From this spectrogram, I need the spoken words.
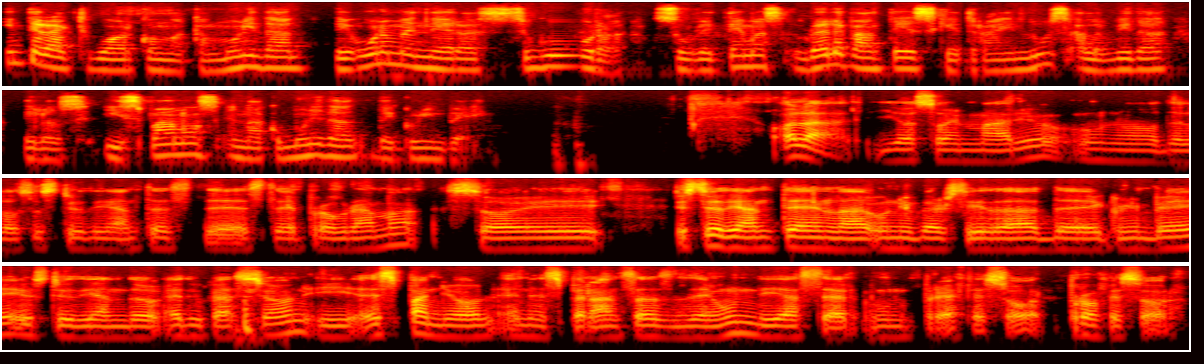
interactuar con la comunidad de una manera segura sobre temas relevantes que traen luz a la vida de los hispanos en la comunidad de Green Bay. Hola, yo soy Mario, uno de los estudiantes de este programa. Soy estudiante en la Universidad de Green Bay, estudiando educación y español en esperanzas de un día ser un profesor. profesor.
